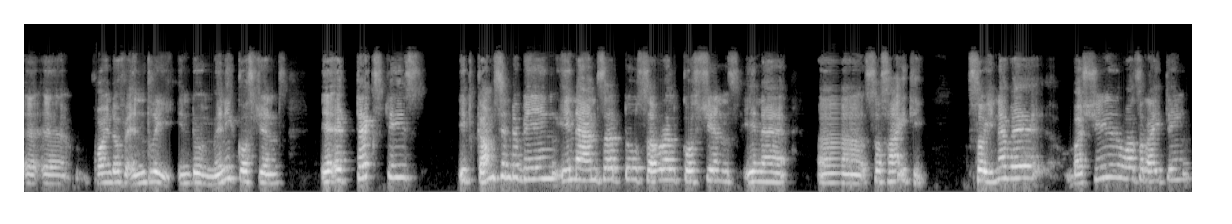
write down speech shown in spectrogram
a, a, point of entry into many questions. A, a, text is, it comes into being in answer to several questions in a uh, society. So in a way, Bashir was writing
